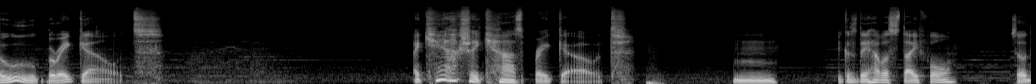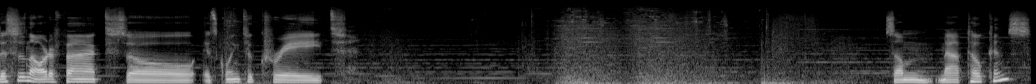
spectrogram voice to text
Ooh, Breakout. I can't actually cast Breakout. Hmm, because they have a Stifle. So this is an artifact, so it's going to create some map tokens.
